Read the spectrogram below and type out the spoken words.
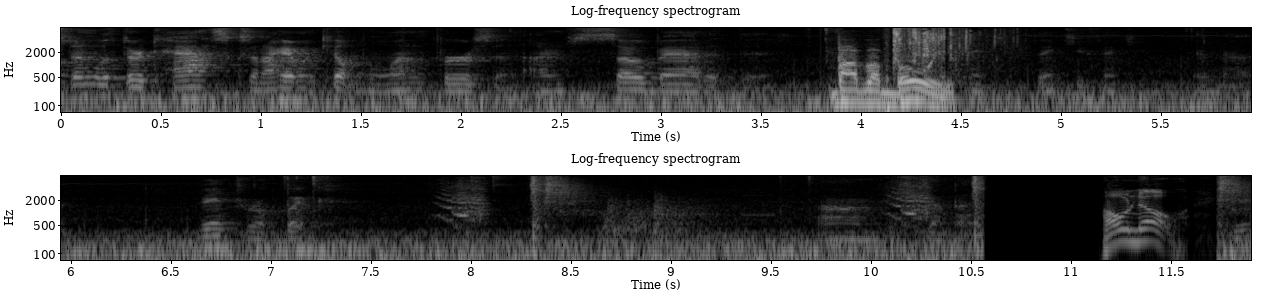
Almost done with their tasks and I haven't killed one person. I'm so bad at this. Baba Booey. Thank you, thank you, thank you. And uh, vent real quick. Um, just jump out Oh no! here.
